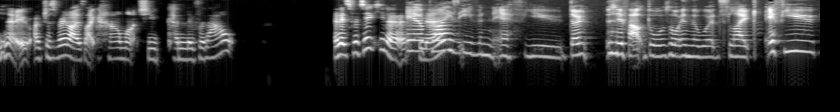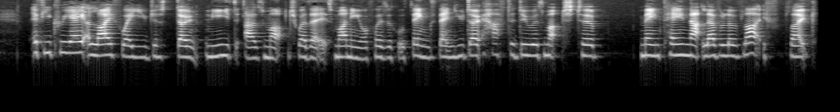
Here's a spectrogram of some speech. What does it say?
you know, I've just realized like how much you can live without. And it's ridiculous. It applies know? even if you don't live outdoors or in the woods. Like if you if you create a life where you just don't need as much, whether it's money or physical things, then you don't have to do as much to maintain that level of life. Like,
